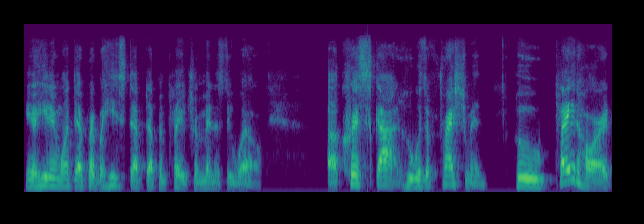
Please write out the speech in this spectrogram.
you know, he didn't want that prep, but he stepped up and played tremendously well. Uh, Chris Scott, who was a freshman, who played hard,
